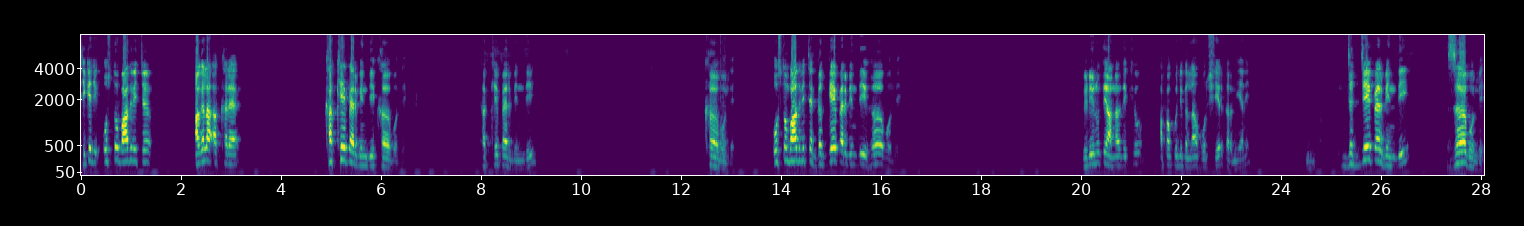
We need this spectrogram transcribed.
ਠੀਕ ਹੈ ਜੀ, ਉਸ ਤੋਂ ਬਾਅਦ ਵਿੱਚ ਅਗਲਾ ਅੱਖਰ ਹੈ, ਖੱਖੇ ਪੈਰ ਬਿੰਦੀ ਖ ਬੋਲੇ। ਖੱਖੇ ਪੈਰ ਬਿੰਦੀ ਖ ਬੋਲੇ। ਉਸ ਤੋਂ ਬਾਅਦ ਵਿੱਚ ਗੱਗੇ ਪੈਰ ਬਿੰਦੀ ਗ ਬੋਲੇ। ਵੀਡੀਓ ਨੂੰ ਧਿਆਨ ਨਾਲ ਦੇਖਿਓ, ਆਪਾਂ ਕੁਝ ਗੱਲਾਂ ਹੋਰ ਸ਼ੇਅਰ ਕਰਨੀਆਂ ਨੇ। ਜੱਜੇ ਪੈਰ ਬਿੰਦੀ, ਜ਼ ਬੋਲੇ।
